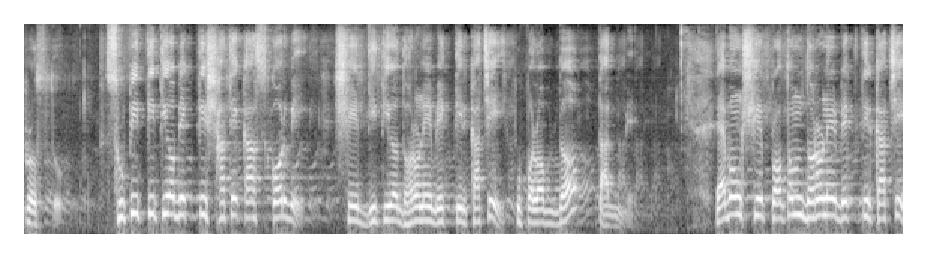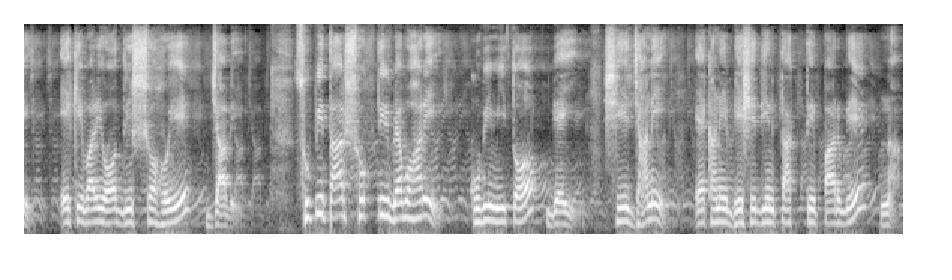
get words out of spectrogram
প্রস্তুত। সুফি তৃতীয় ব্যক্তির সাথে কাজ করবে, সে দ্বিতীয় ধরনের ব্যক্তির কাছে উপলব্ধ থাকবে। এবং সে প্রথম ধরনের ব্যক্তির কাছে একেবারে অদৃশ্য হয়ে যাবে। সুফি তার শক্তির ব্যবহারে খুবই মিত ব্যয়ী। সে জানে এখানে বেশি দিন থাকতে পারবে না।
